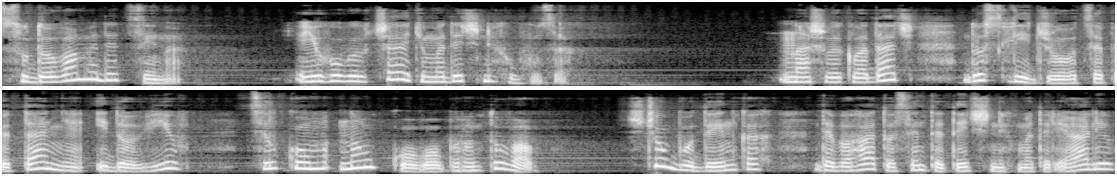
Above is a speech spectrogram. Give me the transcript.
Судова медицина. Його вивчають у медичних вузах. Наш викладач досліджував це питання і довів, цілком науково обґрунтував, що в будинках, де багато синтетичних матеріалів,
